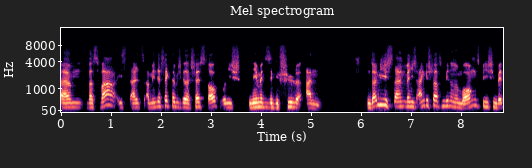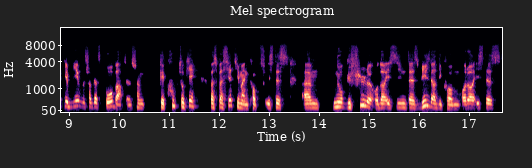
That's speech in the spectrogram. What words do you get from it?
ähm, was war, ist als am Endeffekt habe ich gesagt, scheiß drauf und ich nehme diese Gefühle an. Und dann bin ich dann, wenn ich eingeschlafen bin und morgens bin ich im Bett geblieben und ich habe das beobachtet. Ich habe geguckt, okay, was passiert hier in meinem Kopf? Ist es ähm, nur Gefühle oder sind es Bilder, die kommen oder ist es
